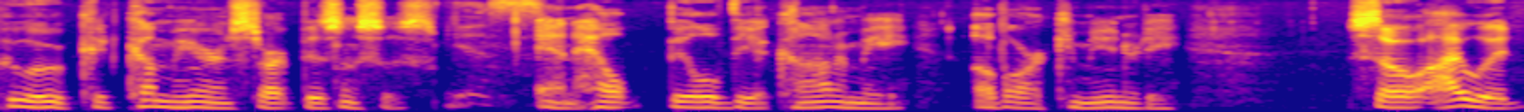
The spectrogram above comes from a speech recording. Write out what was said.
Who could come here and start businesses Yes. and help build the economy of our community. So I would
